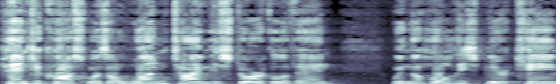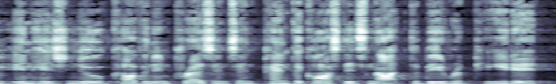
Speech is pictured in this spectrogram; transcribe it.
Pentecost was a one time historical event when the Holy Spirit came in his new covenant presence. And Pentecost is not to be repeated.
